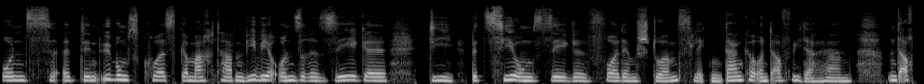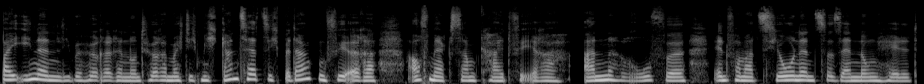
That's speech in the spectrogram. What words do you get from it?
uns äh, den Übungskurs gemacht haben, wie wir unsere Segel, die Beziehungssegel vor dem Sturm flicken. Danke und auf Wiederhören. Und auch bei Ihnen, liebe Hörerinnen und Hörer, möchte ich mich ganz herzlich bedanken für Ihre Aufmerksamkeit, für Ihre Anrufe, Informationen zur Sendung hält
